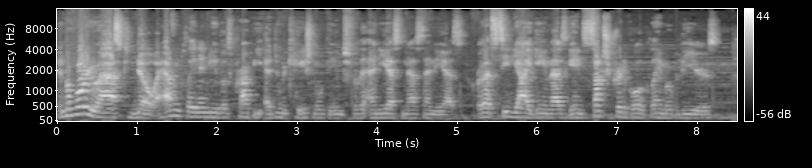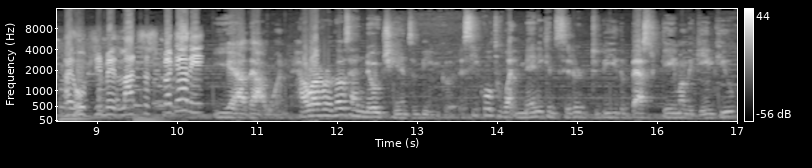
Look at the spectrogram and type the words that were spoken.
And before you ask, no, I haven't played any of those crappy educational games for the NES and SNES, or that CDI game that has gained such critical acclaim over the years. I hope she made lots of spaghetti! Yeah, that one. However, those had no chance of being good. A sequel to what many considered to be the best game on the GameCube?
